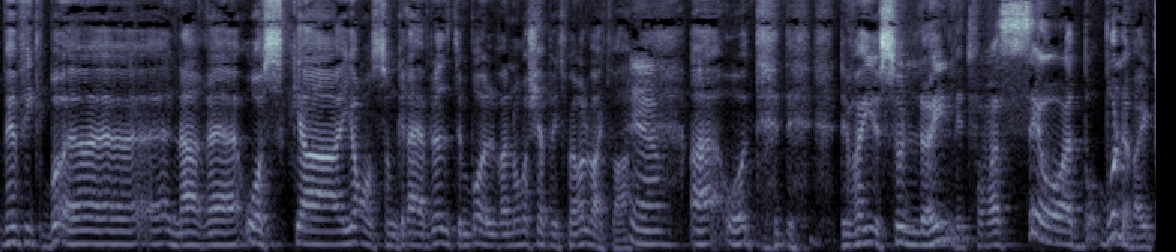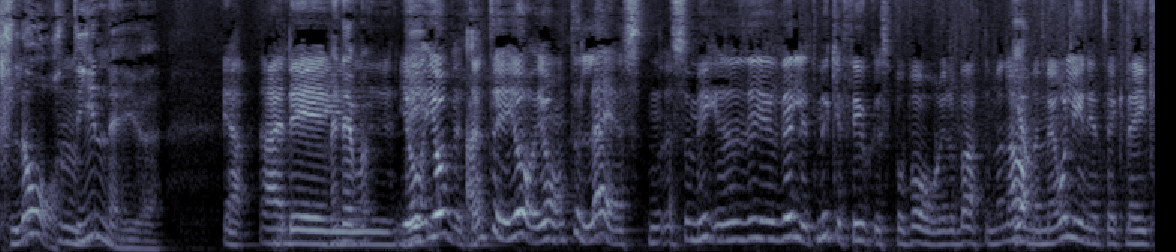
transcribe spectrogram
vem fick, äh, när Oskar Jansson grävde ut en boll, var Norrköpings målvakt va? Ja. Och det, det, var ju så löjligt för man såg att bollen var ju klart mm. inne ju. Ja, nej det är ju... Det var, jag, jag vet inte, jag, jag har inte läst så mycket. Det är väldigt mycket fokus på VAR i debatten. Men det här ja. med mållinjeteknik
